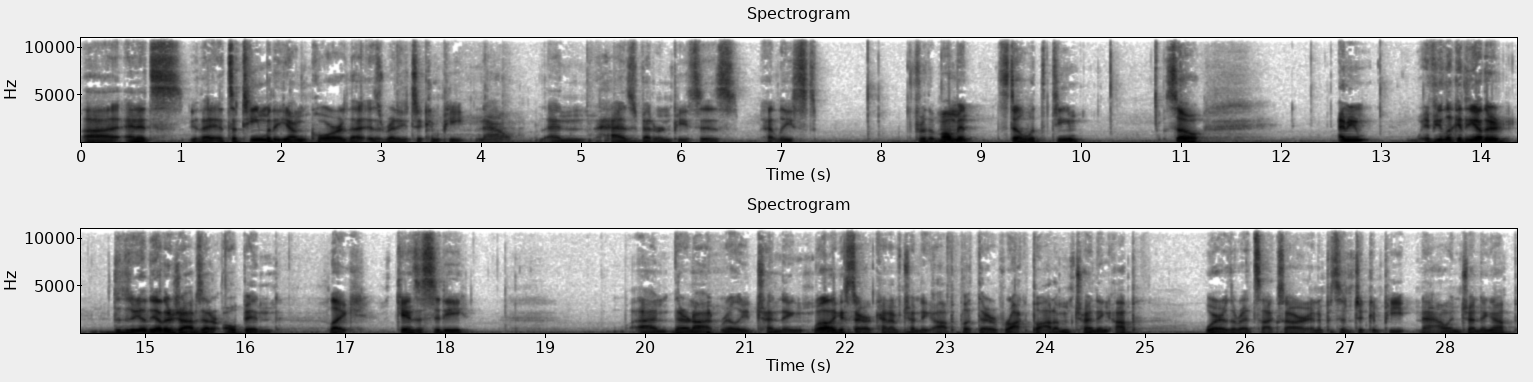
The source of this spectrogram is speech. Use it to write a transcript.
uh, and it's it's a team with a young core that is ready to compete now and has veteran pieces at least for the moment still with the team. So, I mean, if you look at the other the, the other jobs that are open, like Kansas City, um, they're not really trending. Well, I guess they're kind of trending up, but they're rock bottom trending up, where the Red Sox are in a position to compete now and trending up.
